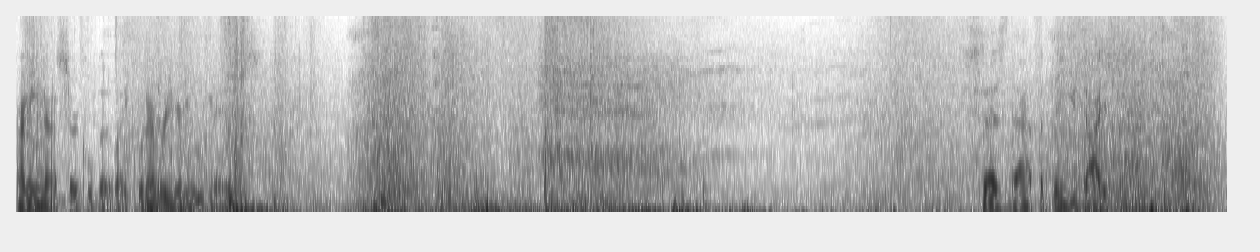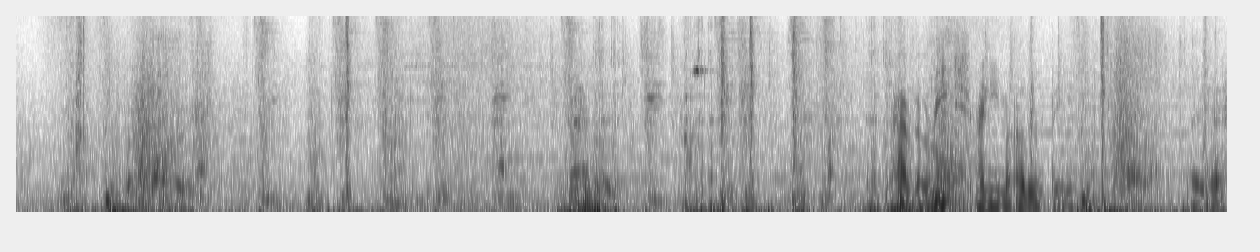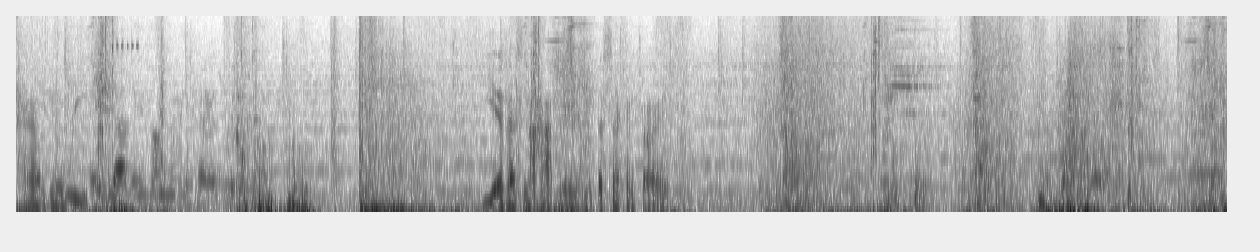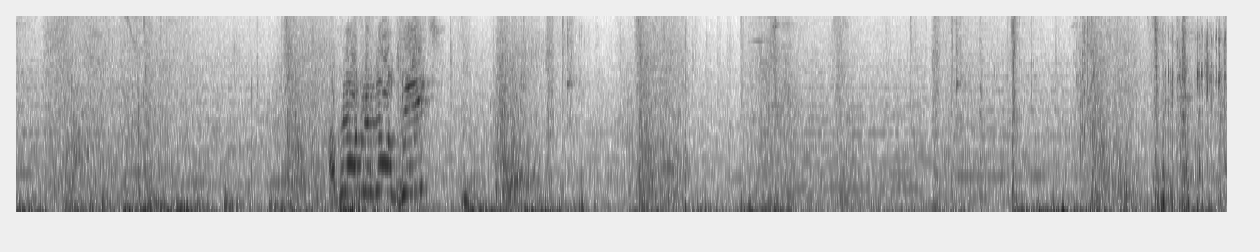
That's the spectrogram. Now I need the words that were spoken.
I mean, not circle, but like whatever your movement is. Says that, but then you die. I have no reach. I need my other thing. I have no reach. Yeah, that's not happening a second time. I've been opening the door, bitch!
